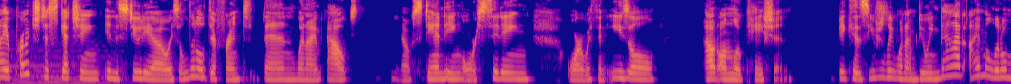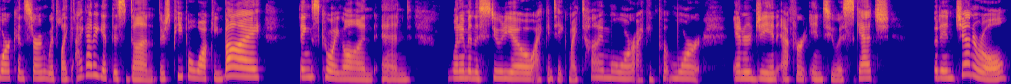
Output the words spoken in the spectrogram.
My approach to sketching in the studio is a little different than when I'm out, you know, standing or sitting or with an easel out on location. Because usually when I'm doing that, I'm a little more concerned with like, I got to get this done. There's people walking by, things going on. And when I'm in the studio, I can take my time more, I can put more energy and effort into a sketch. But in general,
